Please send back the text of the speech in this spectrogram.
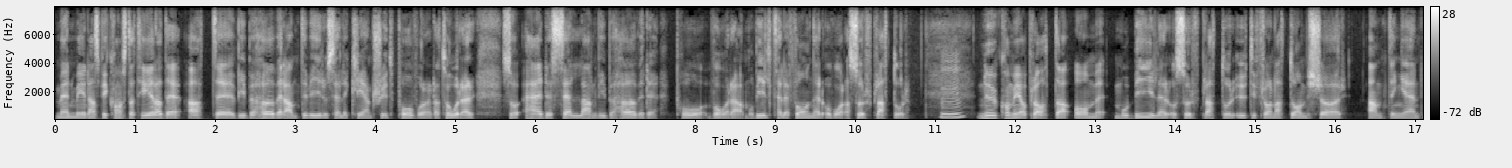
Men medan vi konstaterade att eh, vi behöver antivirus eller klientskydd på våra datorer så är det sällan vi behöver det på våra mobiltelefoner och våra surfplattor. Mm. Nu kommer jag prata om mobiler och surfplattor utifrån att de kör antingen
